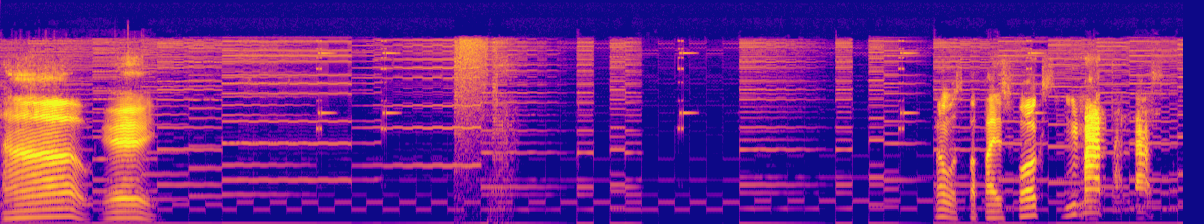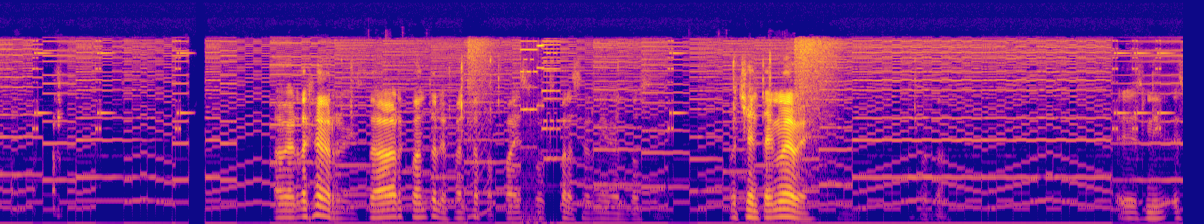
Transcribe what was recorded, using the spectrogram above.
Ah, ok. Vamos, papá es Fox, mátalas. A ver, déjame revisar cuánto le falta a papá Fox para ser nivel 12. 89. Perdón. Es es-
